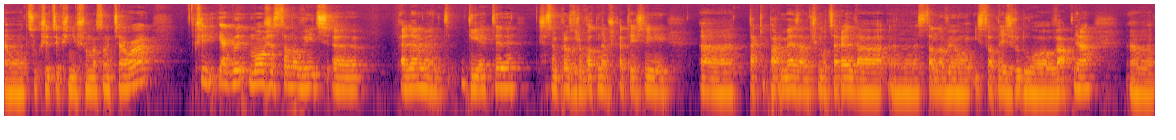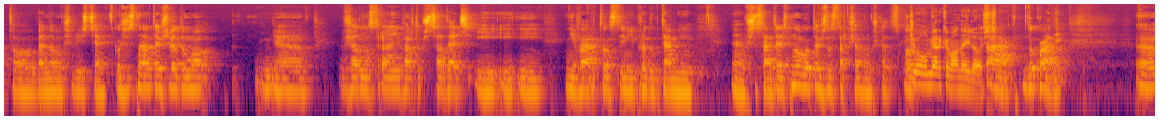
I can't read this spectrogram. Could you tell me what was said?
e, cukrzycy czy niższą masą ciała, czyli jakby może stanowić element diety, czasem prozdrowotny, na przykład jeśli taki parmezan czy mozzarella stanowią istotne źródło wapnia, to będą oczywiście korzystne, ale też wiadomo, w żadną stronę nie warto przesadzać i, i, i nie warto z tymi produktami E, przesadzać, no bo też dostarczają na przykład sporo... Chodzi o umiarkowane ilości. Tak, dokładnie. E,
